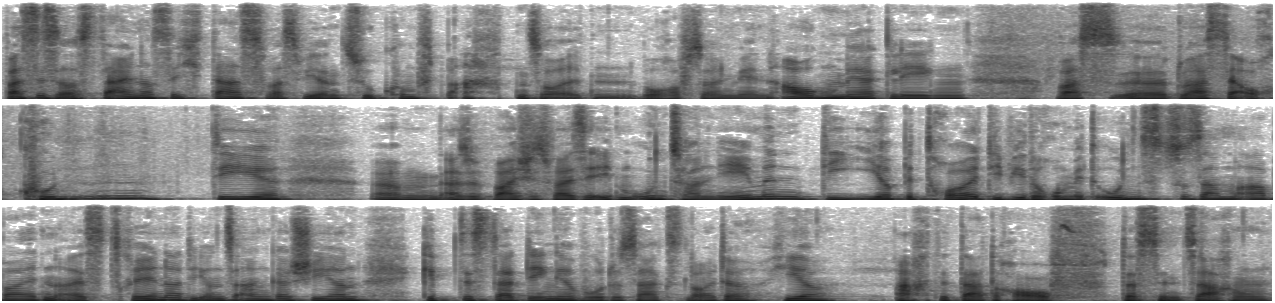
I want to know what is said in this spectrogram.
Was ist aus deiner Sicht das, was wir in Zukunft beachten sollten? Worauf sollen wir ein Augenmerk legen? Was, äh, du hast ja auch Kunden, die, ähm, also beispielsweise eben Unternehmen, die ihr betreut, die wiederum mit uns zusammenarbeiten als Trainer, die uns engagieren. Gibt es da Dinge, wo du sagst, Leute, hier achtet darauf. Das sind Sachen,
